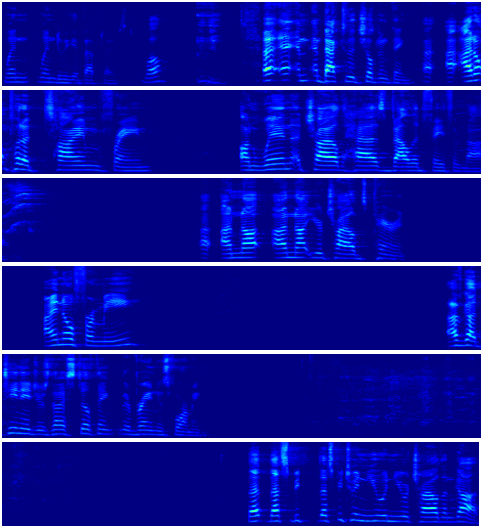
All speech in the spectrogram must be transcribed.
When, when do we get baptized? Well, uh, and, and, back to the children thing. I, I don't put a time frame on when a child has valid faith or not. I, am not, I'm not your child's parent. I know for me, I've got teenagers that I still think their brain is forming. that, that's, be, that's between you and your child and God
